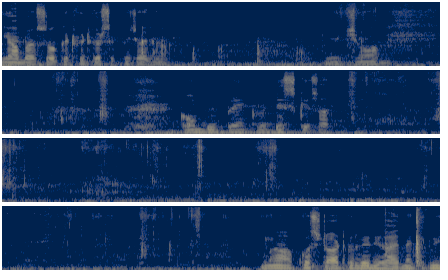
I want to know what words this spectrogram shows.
यहाँ पर सॉकेट फिट कर सकते चार्जिंग। ये चौक कॉम्बी ब्रेक विद डिस्क के साथ। मैं आपको स्टार्ट करके दिखाया था कितनी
